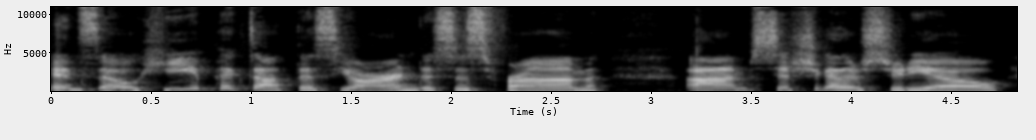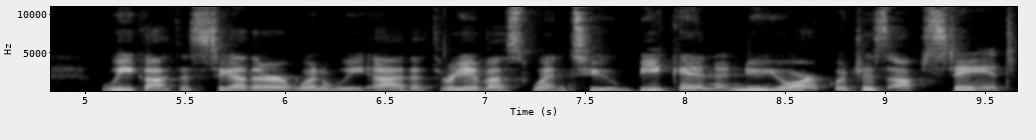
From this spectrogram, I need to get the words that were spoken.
And so he picked out this yarn. This is from um, Stitch Together Studio we got this together when we, uh, the three of us went to Beacon, New York, which is upstate.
